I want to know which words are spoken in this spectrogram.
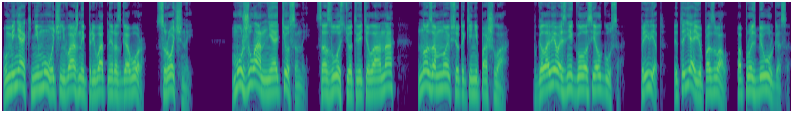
У меня к нему очень важный приватный разговор. Срочный». «Мужлан неотесанный», — со злостью ответила она, — но за мной все-таки не пошла. В голове возник голос Ялгуса. «Привет, это я ее позвал, по просьбе Ургаса.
